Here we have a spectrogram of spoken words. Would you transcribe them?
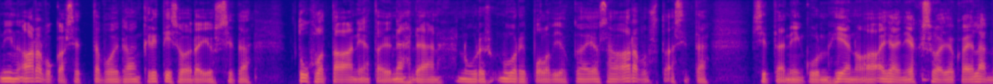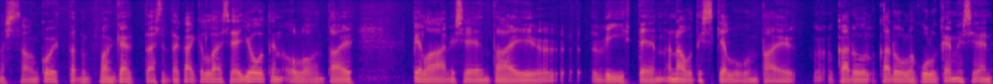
niin arvokas, että voidaan kritisoida, jos sitä tuhlataan ja tai nähdään nuori, nuori polvi, joka ei osaa arvostaa sitä, sitä niin kuin hienoa ajanjaksoa, joka elämässä on koittanut, vaan käyttää sitä kaikenlaiseen joutenoloon tai pelaamiseen tai viihteen nautiskeluun tai kadulla, kulkemiseen.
